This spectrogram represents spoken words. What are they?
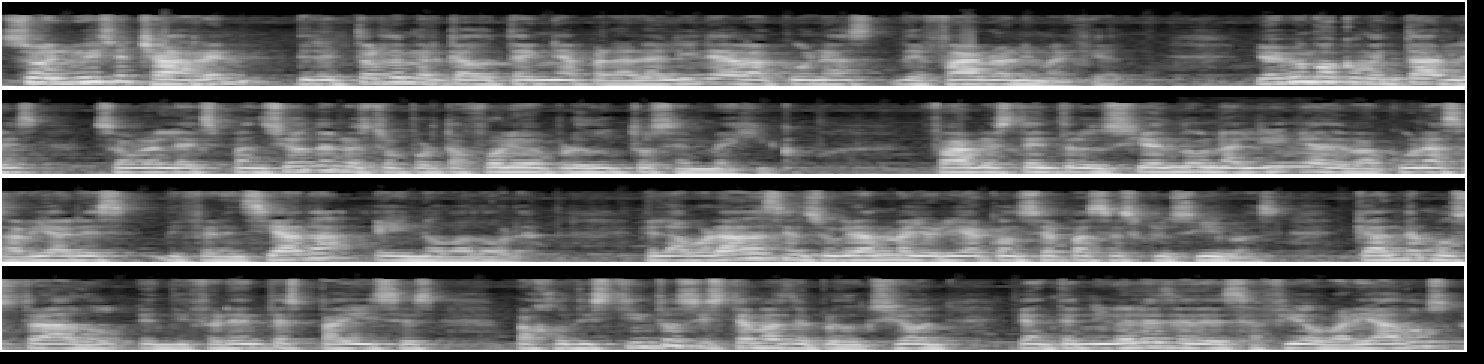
Soy Luis Echarren, director de Mercadotecnia para la línea de vacunas de Fiber Animal Health. Y hoy vengo a comentarles sobre la expansión de nuestro portafolio de productos en México. Fiber está introduciendo una línea de vacunas aviares diferenciada e innovadora, elaboradas en su gran mayoría con cepas exclusivas, que han demostrado en diferentes países, bajo distintos sistemas de producción y ante niveles de desafío variados,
